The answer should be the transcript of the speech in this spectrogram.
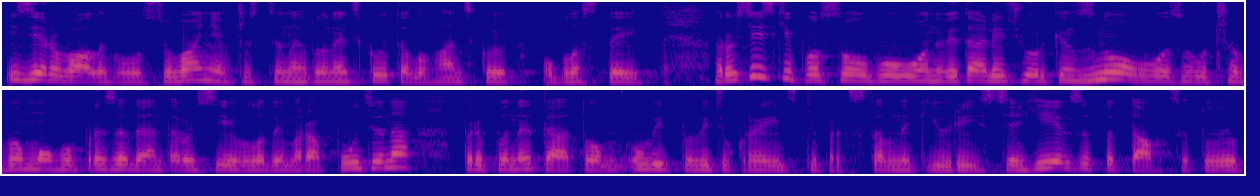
і зірвали голосування в частинах Донецької та Луганської областей. Російський посол в ООН Віталій Чуркін знову озвучив вимогу президента Росії Володимира Путіна припинити АТО. У відповідь український представник Юрій Сергієв запитав цитую:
